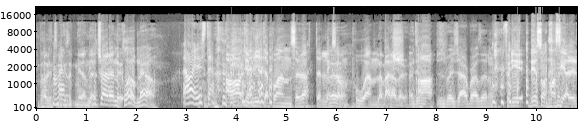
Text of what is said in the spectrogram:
Behöver inte så mycket mer än You can det. try that in the club now. Ja, just det. Ja, typ rita på en servett eller liksom på en bärs. Ja, just raise your eyebrows at them. för det, det är sånt man ser.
